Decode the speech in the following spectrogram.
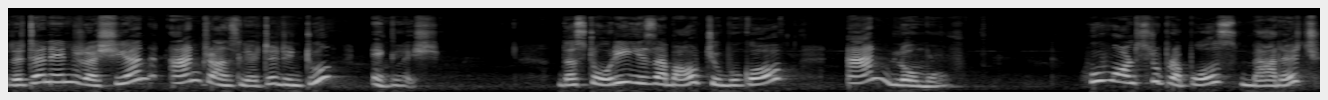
written in Russian and translated into English. The story is about Chubukov and Lomov, who wants to propose marriage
